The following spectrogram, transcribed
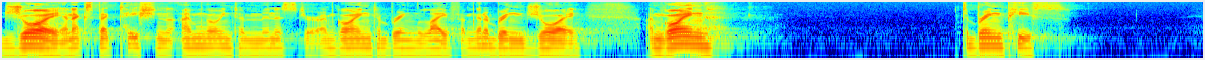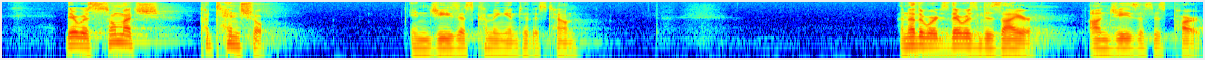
joy and expectation. I'm going to minister, I'm going to bring life, I'm going to bring joy, I'm going to bring peace. There was so much potential in Jesus coming into this town. In other words, there was desire on Jesus' part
